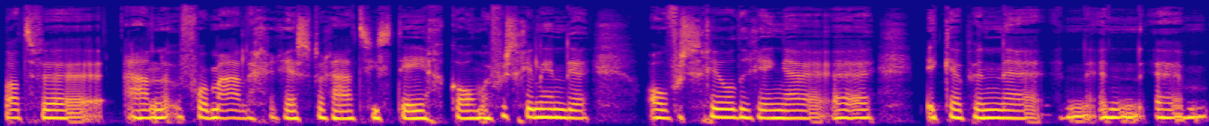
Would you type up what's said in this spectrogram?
wat we aan voormalige restauraties tegenkomen. Verschillende overschilderingen. Uh, ik heb een, een, een, een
